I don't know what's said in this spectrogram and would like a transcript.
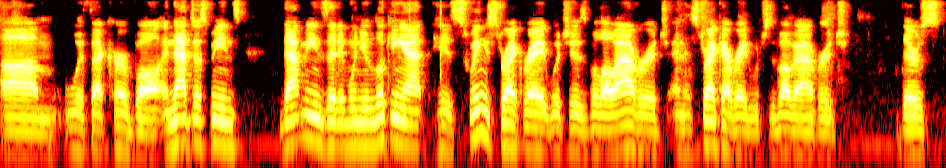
um, with that curveball, and that just means that means that when you're looking at his swing strike rate, which is below average, and his strikeout rate, which is above average, there's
